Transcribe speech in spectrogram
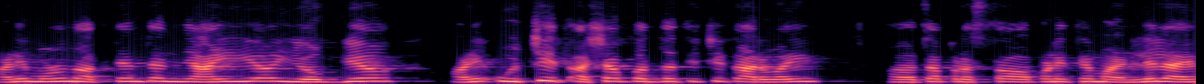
आणि म्हणून अत्यंत न्याय्य योग्य आणि उचित अशा पद्धतीची कारवाई चा प्रस्ताव आपण इथे मांडलेला आहे.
